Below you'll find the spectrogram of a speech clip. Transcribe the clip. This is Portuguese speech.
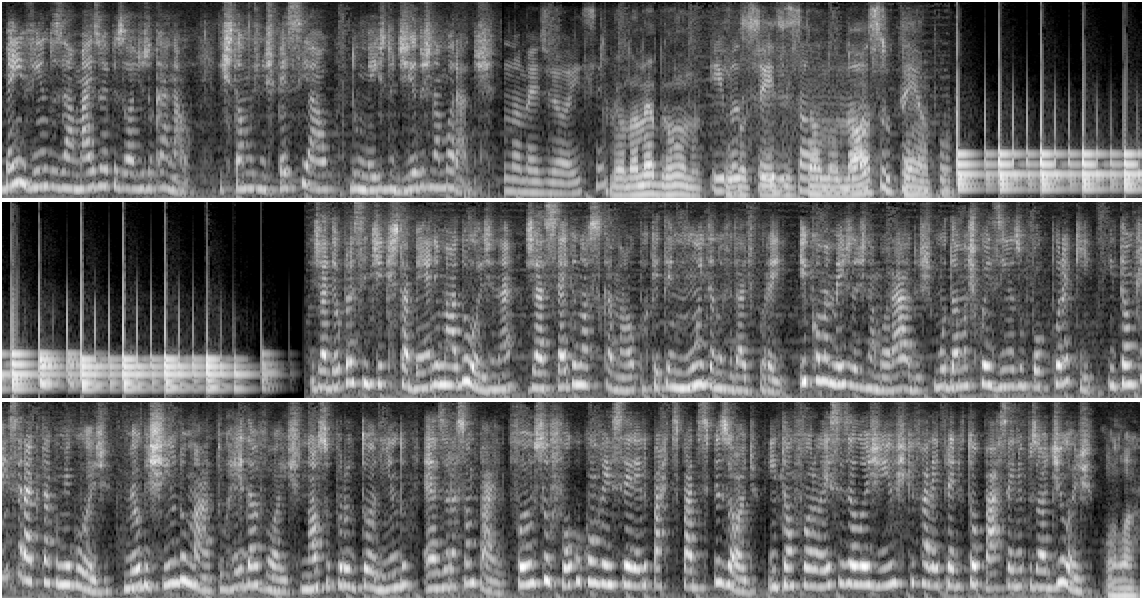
Bem-vindos a mais um episódio do canal. Estamos no especial do mês do Dia dos Namorados. Meu nome é Joyce. Meu nome é Bruno. E, vocês, estão no nosso tempo. Já deu pra sentir que está bem animado hoje, né? Já segue o nosso canal porque tem muita novidade por aí. E como é mês dos namorados, mudamos coisinhas um pouco por aqui. Então quem será que tá comigo hoje? Meu bichinho do mato, o rei da voz, nosso produtor lindo, Ezra Sampaio. Foi um sufoco convencer ele a participar desse episódio. Então foram esses elogios que falei para ele topar sair no episódio de hoje. Olá.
